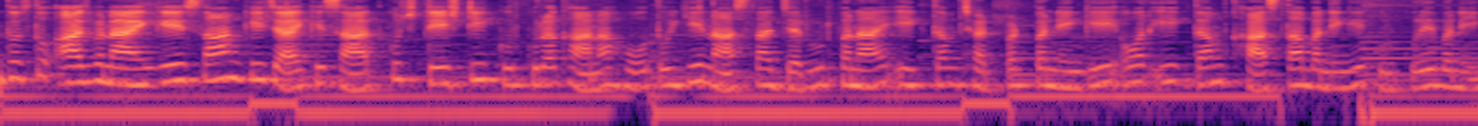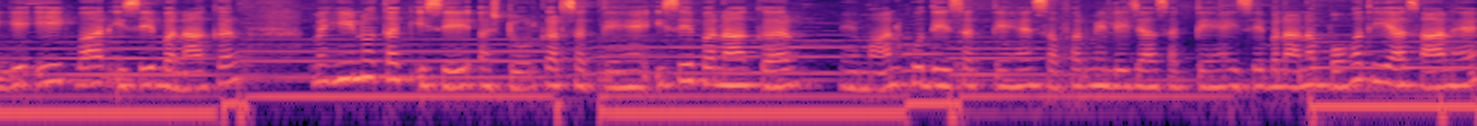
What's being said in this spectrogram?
दोस्तों, आज बनाएँगे शाम की चाय के साथ कुछ टेस्टी कुरकुरा खाना हो तो ये नाश्ता ज़रूर बनाएँ। एकदम झटपट बनेंगे और एकदम खास्ता बनेंगे, कुरकुरे बनेंगे। एक बार इसे बनाकर महीनों तक इसे स्टोर कर सकते हैं। इसे बनाकर मेहमान को दे सकते हैं, सफ़र में ले जा सकते हैं। इसे बनाना बहुत ही आसान है।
